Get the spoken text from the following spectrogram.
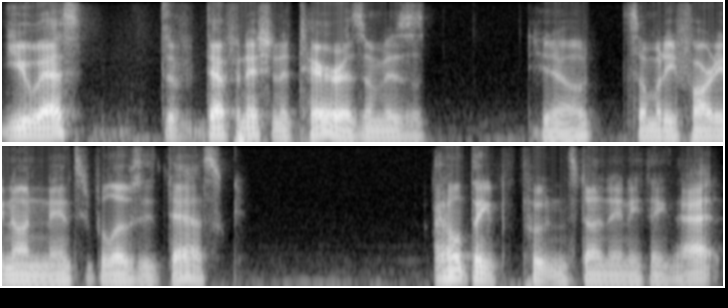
U.S. de- definition of terrorism is, you know, somebody farting on Nancy Pelosi's desk. I don't think Putin's done anything that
